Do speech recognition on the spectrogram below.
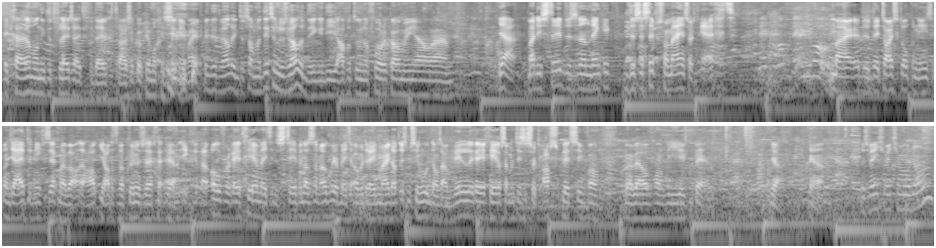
Ik ga helemaal niet het vlees eten verdedigen trouwens, daar heb ik ook helemaal geen zin in. Maar ik vind dit wel interessant. Maar dit zijn dus wel de dingen die af en toe naar voren komen in jouw... eh, ja, maar die strip, dus dan denk ik... Dus de strip is voor mij een soort echt. Maar de details kloppen niet, want jij hebt het niet gezegd, maar wel, je had het wel kunnen zeggen. En ik eh, overreageer een beetje in de strip en dat is dan ook weer een beetje overdreven. Maar dat is misschien hoe ik dan zou willen reageren of zo. Maar het is een soort afsplitsing van, maar wel van wie ik ben. ja. Ja. Dus weet je wat je moet doen?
